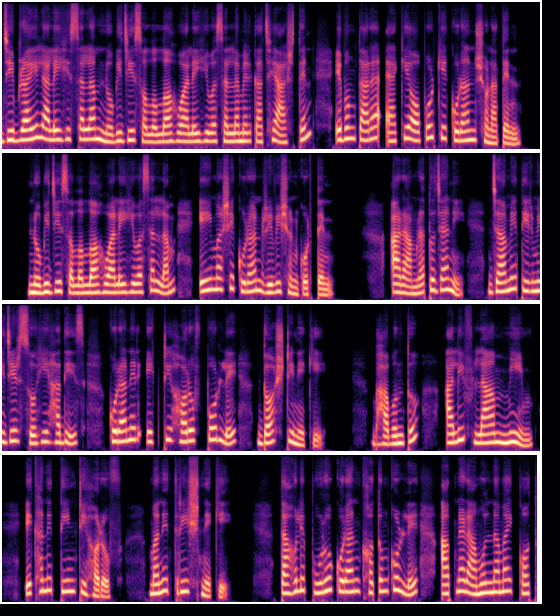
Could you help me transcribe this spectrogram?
জিব্রাইল আলহিসাল্লাম নবীজি সাল্লাহু আলহিউসাল্লামের কাছে আসতেন এবং তারা একে অপরকে কোরআন শোনাতেন। নবীজি সাল্লাহু আলহিউসাল্লাম এই মাসে কোরআন রিভিশন করতেন। আর আমরা তো জানি, জামে তিরমিজির সহি হাদিস কোরআনের একটি হরফ পড়লে দশটি নেকি। ভাবুন তো আলিফ লাম মিম, এখানে তিনটি হরফ মানে ত্রিশ নেকি। তাহলে পুরো কোরআন খতম করলে আপনার আমলনামায় কত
